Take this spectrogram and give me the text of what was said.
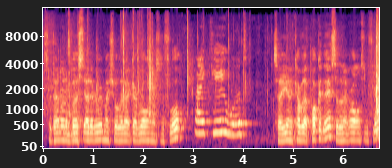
So don't let them burst out everywhere. Make sure they don't go rolling onto the floor. Like you would. So you're going to cover that pocket there so they don't roll onto the floor.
